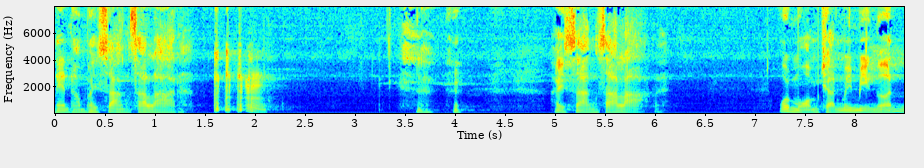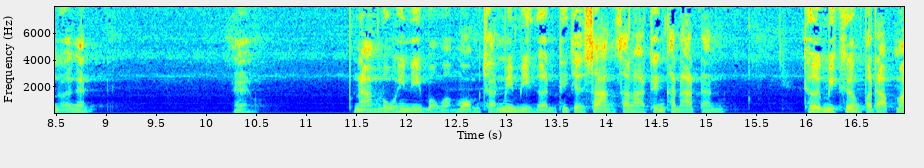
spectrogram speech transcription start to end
แนะนำให้สร้างศาลานะให้สร้างศาลาว่าหมอมฉันไม่มีเงินเหมือนกันนางโลหินีบอกว่าหมอมฉันไม่มีเงิน ที่จะสร้างศาลาถึงขนาดนั้น เธอมีเครื่องประดับไหม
